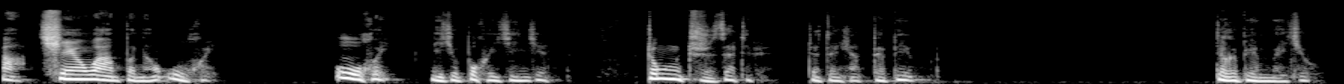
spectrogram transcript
啊，千万不能误会，误会你就不会精进。终止在这边，这等下得病了，这个病没救。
